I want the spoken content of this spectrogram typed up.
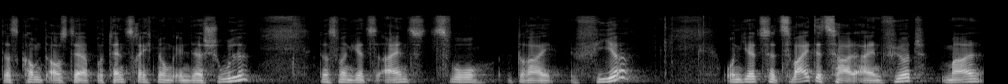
das kommt aus der Potenzrechnung in der Schule, dass man jetzt 1, 2, 3, 4 und jetzt eine zweite Zahl einführt, mal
